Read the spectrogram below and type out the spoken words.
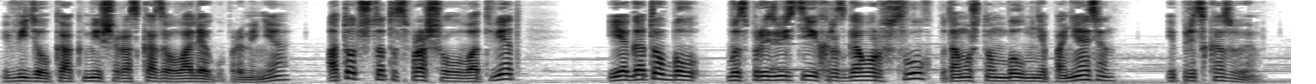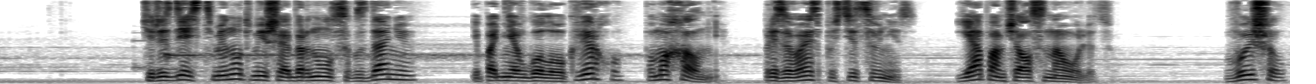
видел, как Миша рассказывал Олегу про меня, а тот что-то спрашивал в ответ, и я готов был воспроизвести их разговор вслух, потому что он был мне понятен и предсказуем. Через 10 минут Миша обернулся к зданию и, подняв голову кверху, помахал мне, призывая спуститься вниз. Я помчался на улицу. Вышел.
